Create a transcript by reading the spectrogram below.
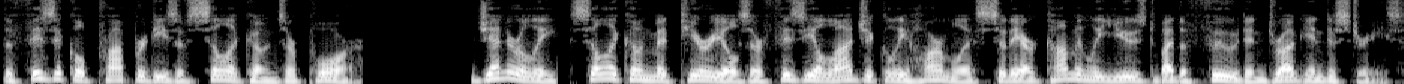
the physical properties of silicones are poor Generally, silicone materials are physiologically harmless so they are commonly used by the food and drug industries.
